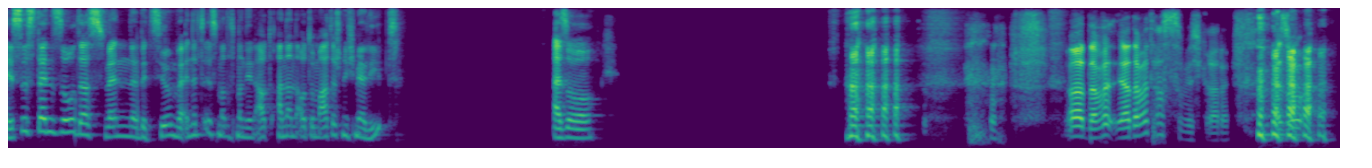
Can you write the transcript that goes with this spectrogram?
Ist es denn so, dass, wenn 'ne Beziehung beendet ist, dass man den anderen automatisch nicht mehr liebt? Also Ah, damit ja, damit hast du mich grade. Also,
